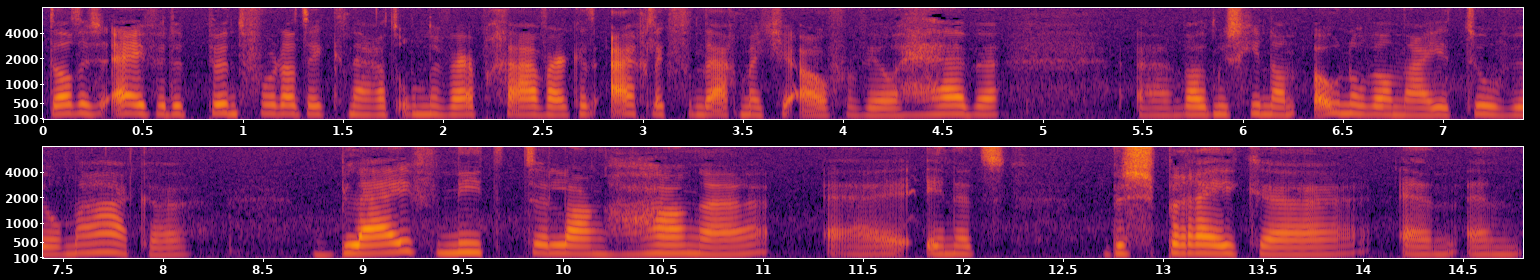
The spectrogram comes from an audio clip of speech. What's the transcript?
dat is even het punt voordat ik naar het onderwerp ga waar ik het eigenlijk vandaag met je over wil hebben. Wat ik misschien dan ook nog wel naar je toe wil maken. Blijf niet te lang hangen uh, in het bespreken en, en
